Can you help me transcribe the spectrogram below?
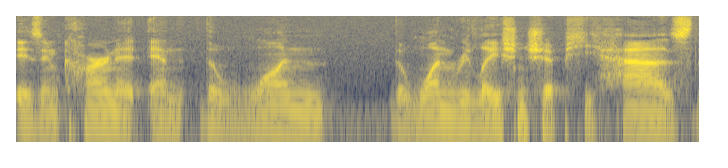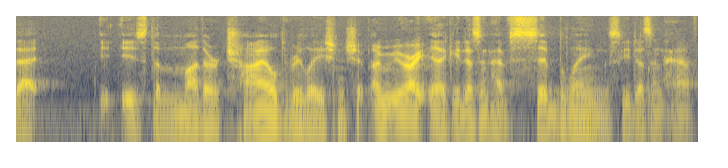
is incarnate, and the one the one relationship he has that is the mother child relationship. I mean, right? Like he doesn't have siblings. He doesn't have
